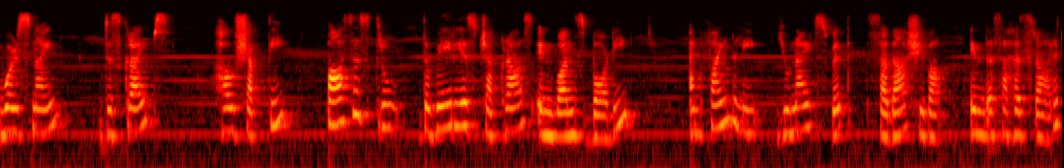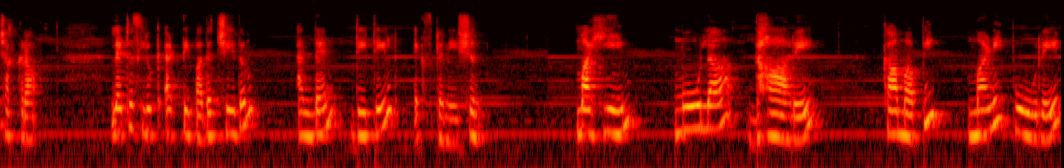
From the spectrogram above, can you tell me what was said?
Verse 9 describes how Shakti passes through the various chakras in one's body and finally unites with Sadashiva in the Sahasrara chakra. Let us look at the Padachedam and then detailed explanation. Mahim Mula Dhare Kamapi Manipure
